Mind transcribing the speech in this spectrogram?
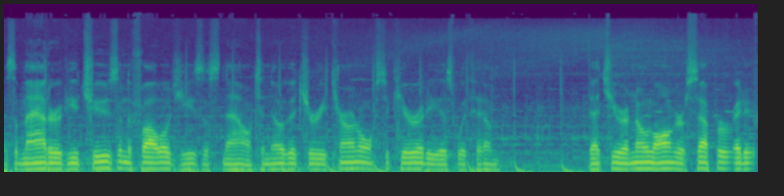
It's a matter of you choosing to follow Jesus now, to know that your eternal security is with Him, that you are no longer separated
